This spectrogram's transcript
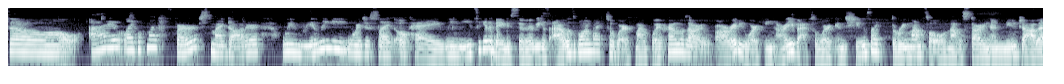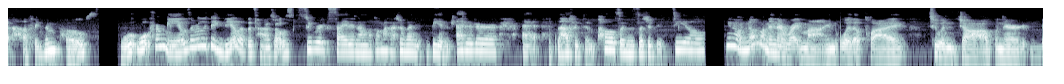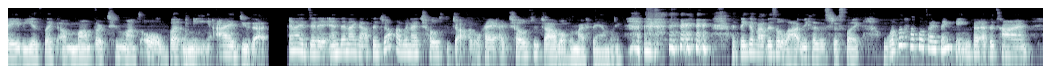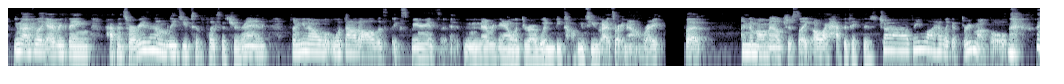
So I like with my first, my daughter, we really were just like, okay, we need to get a babysitter because I was going back to work. My boyfriend was already working, already back to work, and she was like three months old, and I was starting a new job at Huffington Post. Well, for me, it was a really big deal at the time. So I was super excited. I'm like, oh my gosh, I'm going to be an editor at the Huffington Post. And it's such a big deal. You know, no one in their right mind would apply to a job when their baby is like a month or two months old, but me. I do that. And I did it. And then I got the job and I chose the job. Okay. I chose the job over my family. I think about this a lot because it's just like, what the fuck was I thinking? But at the time, you know, I feel like everything happens for a reason and leads you to the place that you're in. So, you know, without all this experience and everything I went through, I wouldn't be talking to you guys right now. Right. But in the moment, I was just like, oh, I have to take this job. Meanwhile, I have like a three month old.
